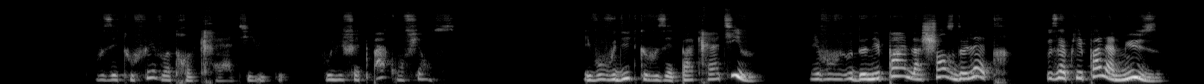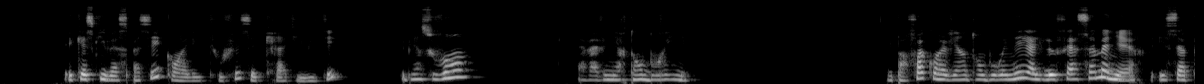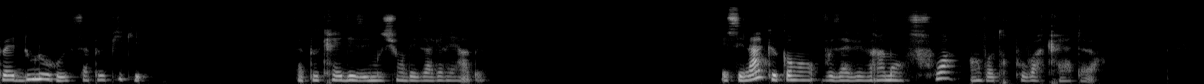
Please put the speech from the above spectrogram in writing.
vous étouffez votre créativité. Vous ne lui faites pas confiance. Et vous vous dites que vous n'êtes pas créative, mais vous ne vous donnez pas la chance de l'être. Vous appelez pas la muse. Et qu'est-ce qui va se passer quand elle étouffée, cette créativité? Eh bien souvent, elle va venir tambouriner. Et parfois, quand elle vient tambouriner, elle le fait à sa manière, et ça peut être douloureux, ça peut piquer. Ça peut créer des émotions désagréables. Et c'est là que quand vous avez vraiment foi en votre pouvoir créateur,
